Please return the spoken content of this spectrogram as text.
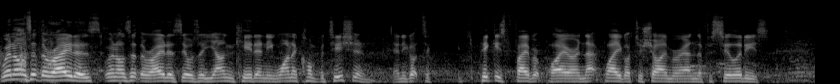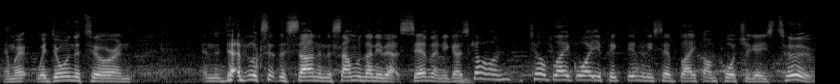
when I was at the Raiders, when I was at the Raiders, there was a young kid and he won a competition and he got to pick his favourite player and that player got to show him around the facilities. And we're, we're doing the tour and and the dad looks at the son and the son was only about seven. He goes, "Go on, tell Blake why you picked him." And he said, "Blake, I'm Portuguese too."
